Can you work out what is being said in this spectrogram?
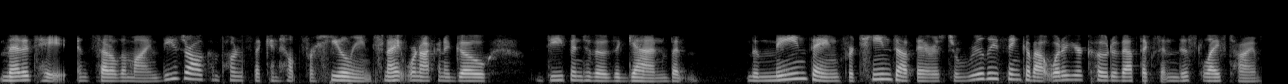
meditate and settle the mind. These are all components that can help for healing. Tonight we're not going to go deep into those again, but the main thing for teens out there is to really think about what are your code of ethics in this lifetime.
